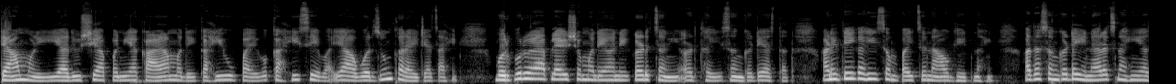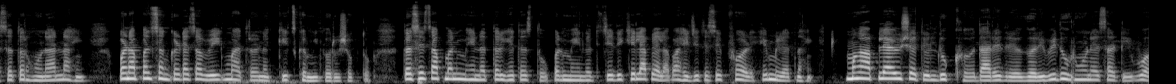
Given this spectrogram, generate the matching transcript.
त्यामुळे या दिवशी आपण या काळामध्ये काही उपाय व काही सेवा या आवर्जून करायच्याच आहे. भरपूर वेळा आपल्या आयुष्यामध्ये अनेक अडचणी अडथळे संकटे असतात आणि ते काही संपायचं नाव घेत नाही. आता संकट येणारच नाही असं तर होणार नाही पण आपण संकटाचा वेग मात्र नक्कीच कमी करू शकतो. तसेच आपण मेहनत तर घेत असतो पण मेहनतीचे देखील आपल्याला पाहिजे तसे फळ हे मिळत नाही. मग आपल्या आयुष्यातील दुःख दारिद्र्य गरिबी दूर होण्यासाठी व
